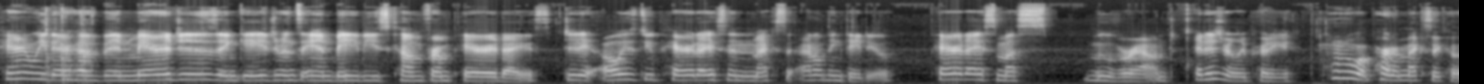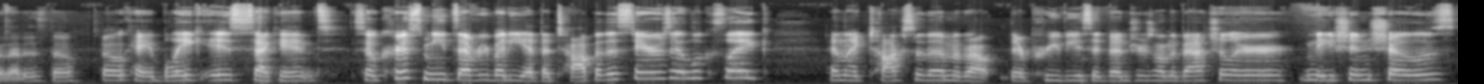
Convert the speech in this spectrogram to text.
Apparently there have been marriages, engagements and babies come from paradise. Do they always do paradise in Mexico? I don't think they do. Paradise must move around. It is really pretty. I don't know what part of Mexico that is though. Okay, Blake is second. So Chris meets everybody at the top of the stairs, it looks like, and like talks to them about their previous adventures on the Bachelor Nation shows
